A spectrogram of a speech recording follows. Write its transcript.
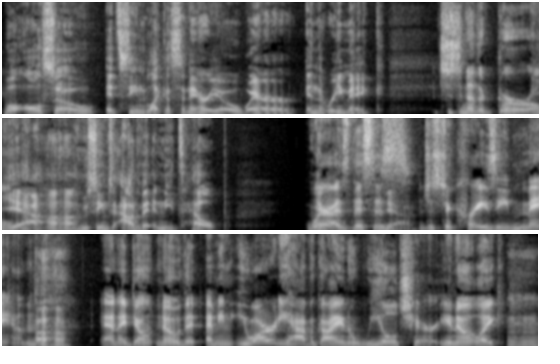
Well, also, it seemed like a scenario where in the remake, It's just another girl. yeah, uh huh, who seems out of it and needs help. Whereas this is yeah. just a crazy man. Uh huh. And I don't know that. I mean, you already have a guy in a wheelchair, you know? Like, hmm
